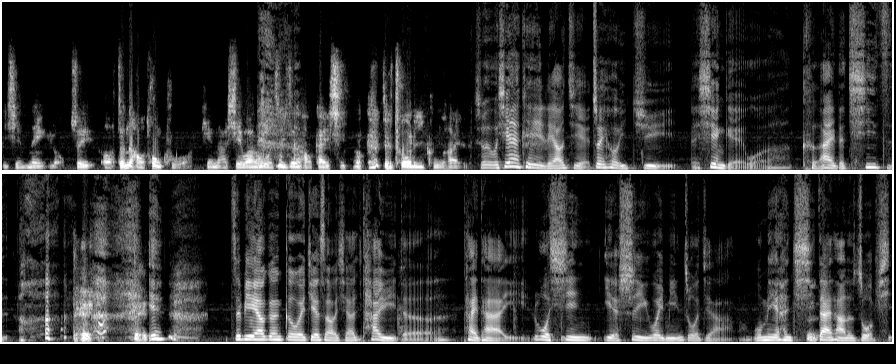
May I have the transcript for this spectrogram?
一些内容。所以哦，真的好痛苦哦！天哪，写完我自己真的好开心哦，就脱离苦海了。所以我现在可以了解最后一句，献给我可爱的妻子。对 对。这边要跟各位介绍一下，泰语的太太若心也是一位名作家，我们也很期待她的作品。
